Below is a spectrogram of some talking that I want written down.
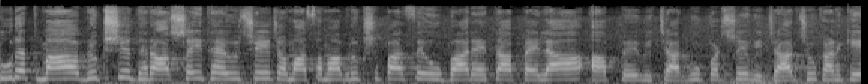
સુરતમાં વૃક્ષ ધરાશય થયું છે. ચોમાસામાં વૃક્ષ પાસે ઊભા રહેતા પહેલા આપે વિચારવું પડશે, વિચારજો. કારણ કે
